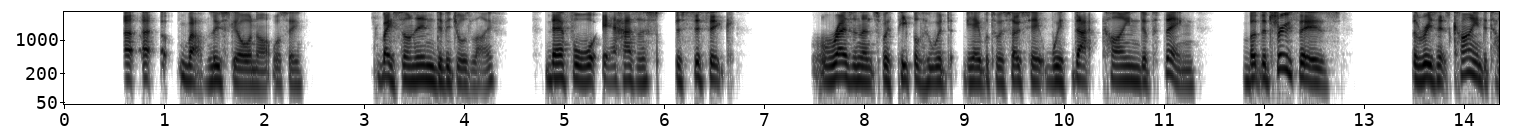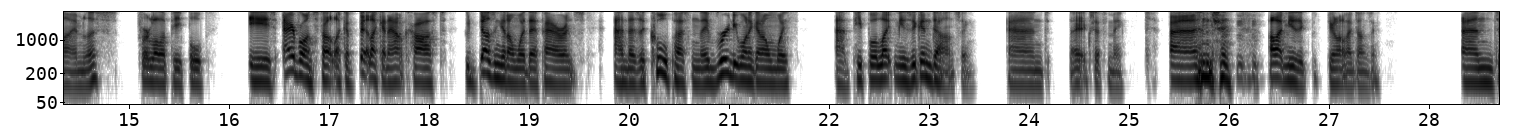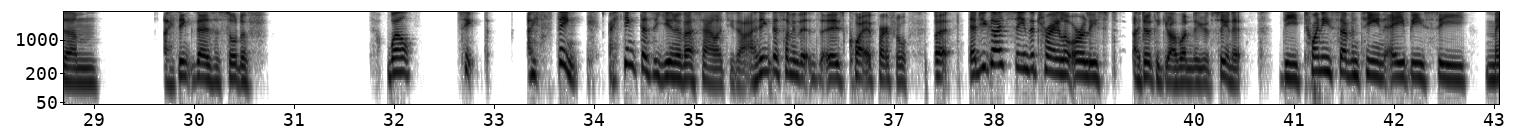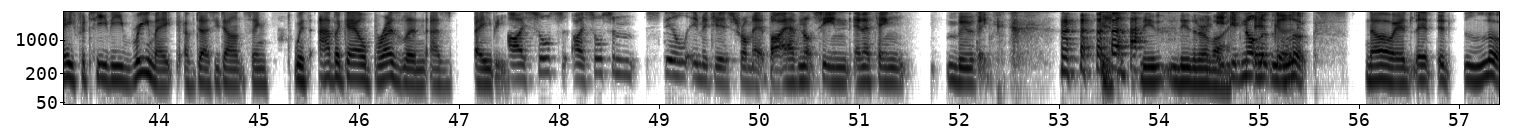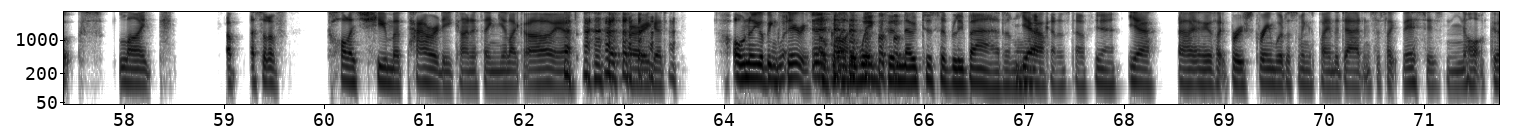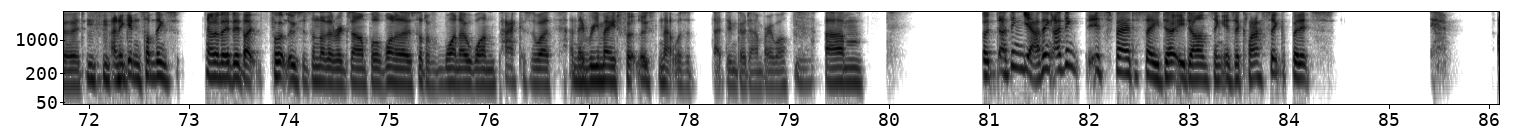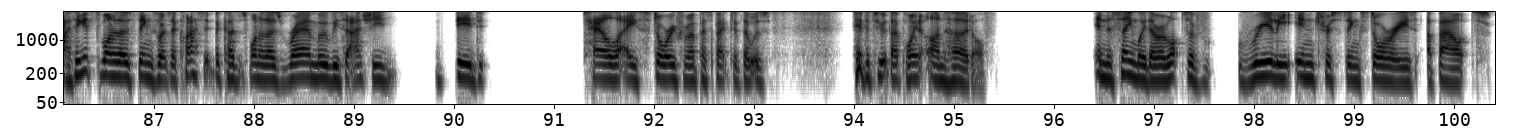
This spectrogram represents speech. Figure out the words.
uh, uh, well, loosely or not, we'll see, based on an individual's life. Therefore, it has a specific resonance with people who would be able to associate with that kind of thing. But the truth is, the reason it's kind of timeless for a lot of people is everyone's felt like a bit like an outcast who doesn't get on with their parents, and there's a cool person they really want to get on with, and people like music and dancing, and uh, except for me, and I like music, but do not like dancing, and um, I think there's a sort of, well, see. I think I think there's a universality to that. I think there's something that is quite approachable. But have you guys seen the trailer, or at least I don't think you, I wouldn't have seen it. The 2017 ABC made-for-TV remake of Dirty Dancing with Abigail Breslin as Baby. I saw s- I saw some still images from it, but I have not seen anything moving. Neither, neither have I. it did not it look good. looks no, it it it looks like a, a sort of college humor parody kind of thing. You're like, oh yeah, very good. Oh no, you're being serious. Oh god, the wigs are noticeably bad and all Yeah. that kind of stuff. Yeah. Yeah. Uh, I think it's like Bruce Greenwood or something is playing the dad, and it's just like this is not good. and again, something's I know they did like Footloose is another example of one of those sort of 101 pack as well, and they remade Footloose, and that was a, that didn't go down very well. Um, but I think yeah, I think I think it's fair to say Dirty Dancing is a classic, but it's I think it's one of those things where it's a classic because it's one of those rare movies that actually did tell a story from a perspective that was hitherto at that point unheard of. In the same way, there are lots of really interesting stories about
